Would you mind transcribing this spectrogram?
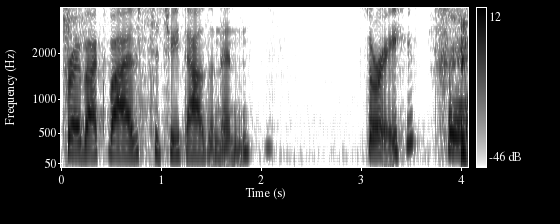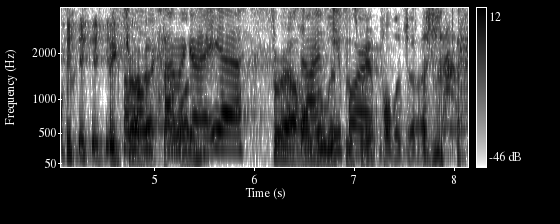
throwback vibes to 2003, four. Big a long time that ago, one. yeah. For our So older I'm listeners, we it. apologise.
